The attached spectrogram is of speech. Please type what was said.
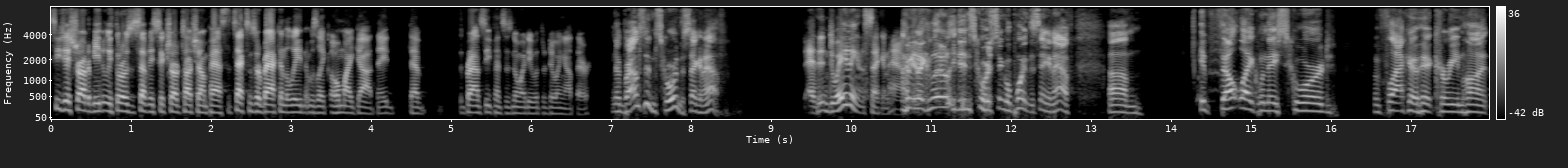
CJ Stroud immediately throws a 76 yard touchdown pass. The Texans are back in the lead, and it was like, oh my God, they have the Browns defense has no idea what they're doing out there. The Browns didn't score in the second half. I didn't do anything in the second half. I mean, like literally didn't score a single point in the second half. Um, it felt like when they scored, when Flacco hit Kareem Hunt,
